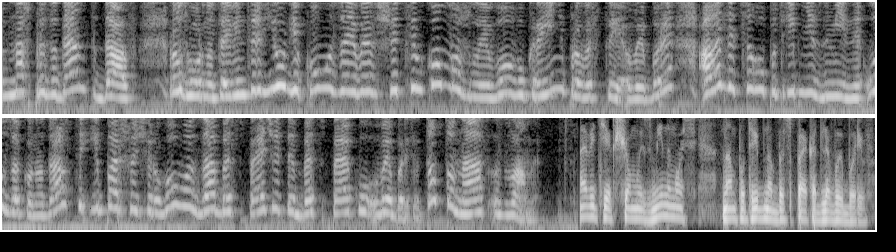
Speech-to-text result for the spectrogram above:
наш президент дав розгорнуте в інтерв'ю, в якому заявив, що цілком можливо в Україні провести вибори, але для цього потрібні зміни у законодавстві і першочергово забезпечити безпеку виборців, тобто нас з вами. Навіть якщо ми змінимось, нам потрібна безпека для виборів.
